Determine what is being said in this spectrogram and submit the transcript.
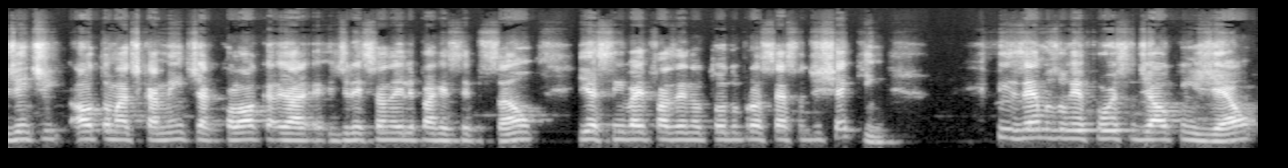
a gente automaticamente já coloca, já direciona ele para a recepção e assim vai fazendo todo o processo de check-in. Fizemos o reforço de álcool em gel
